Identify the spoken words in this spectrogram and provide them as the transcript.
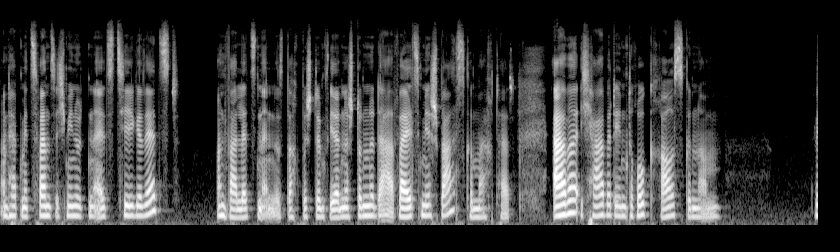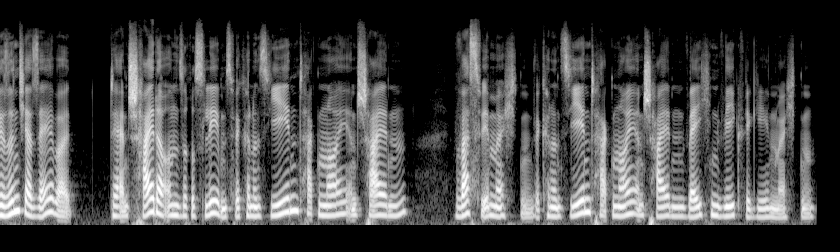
und habe mir 20 Minuten als Ziel gesetzt und war letzten Endes doch bestimmt wieder eine Stunde da, weil es mir Spaß gemacht hat. Aber ich habe den Druck rausgenommen. Wir sind ja selber der Entscheider unseres Lebens. Wir können uns jeden Tag neu entscheiden, was wir möchten. Wir können uns jeden Tag neu entscheiden, welchen Weg wir gehen möchten,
